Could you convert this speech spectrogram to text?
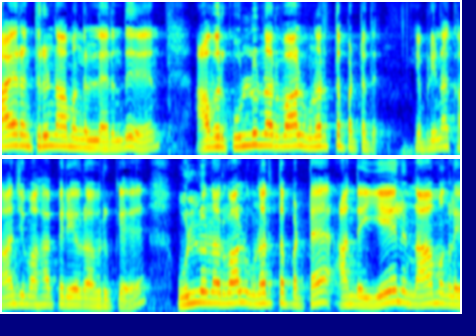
ஆயிரம் திருநாமங்கள்லேருந்து அவருக்கு உள்ளுணர்வால் உணர்த்தப்பட்டது. எப்படின்னா காஞ்சி மகா பெரியவர் அவருக்கு உள்ளுணர்வால் உணர்த்தப்பட்ட அந்த ஏழு நாமங்களை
